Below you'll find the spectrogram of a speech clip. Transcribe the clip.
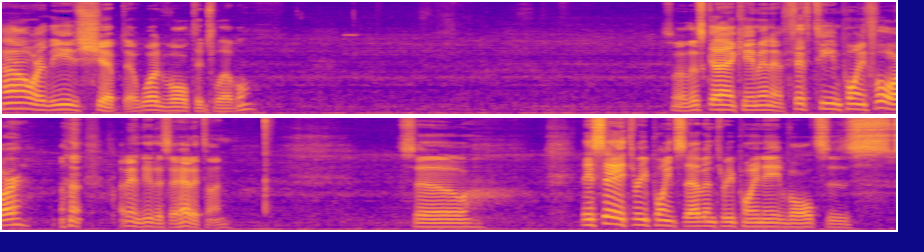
how are these shipped? At what voltage level? So this guy came in at 15.4. I didn't do this ahead of time. So they say 3.7, 3.8 volts is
